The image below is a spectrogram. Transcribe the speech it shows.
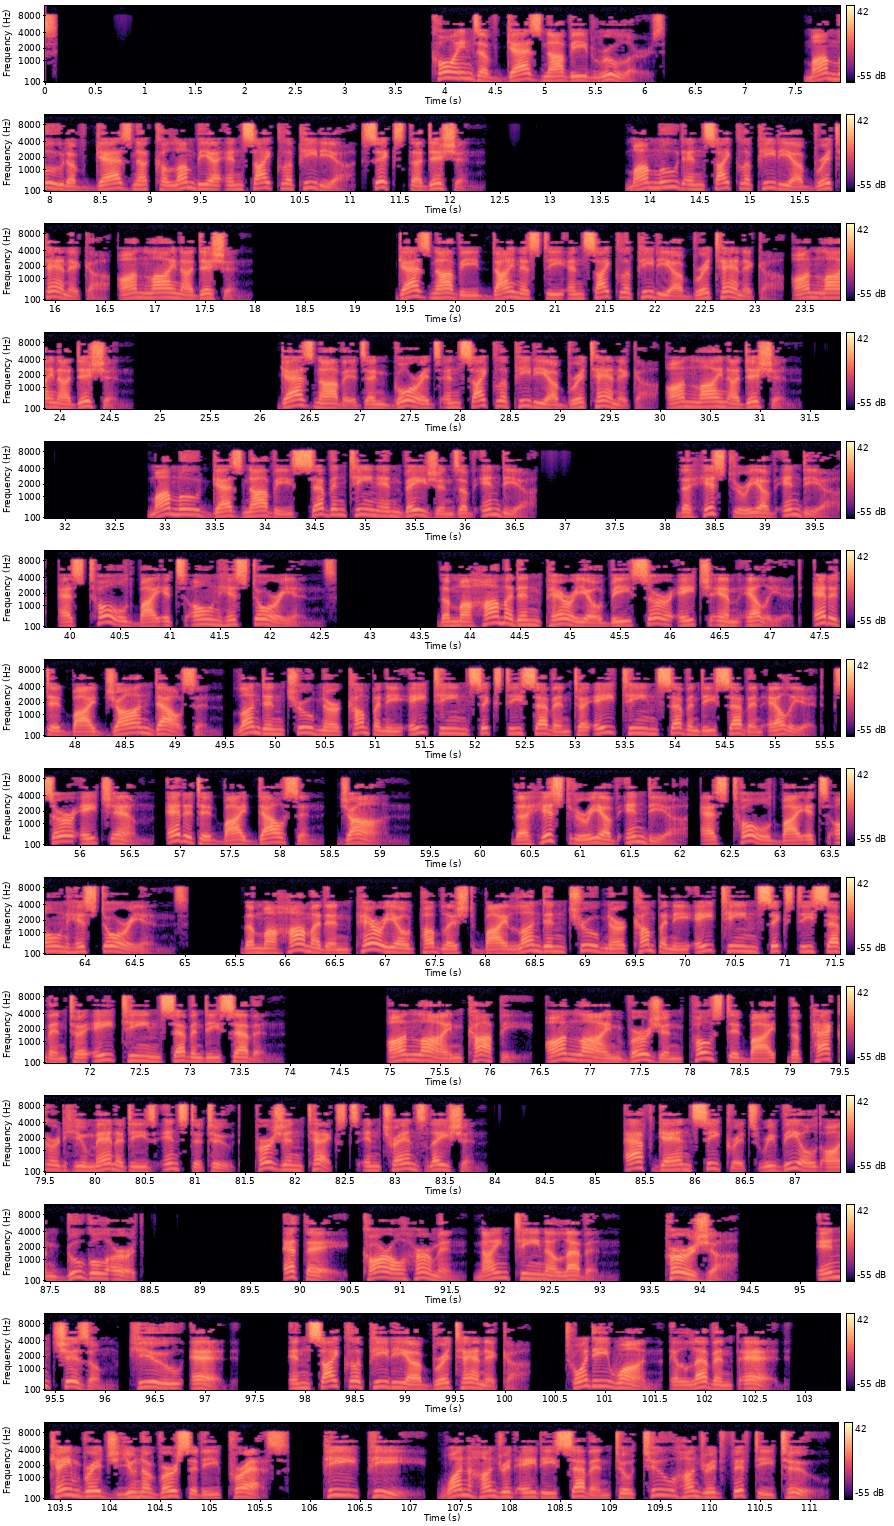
Coins of Ghaznavid rulers. Mahmud of Ghazna Columbia Encyclopedia 6th edition. Mahmud Encyclopedia Britannica online edition. Ghaznavid Dynasty Encyclopedia Britannica online edition. Ghaznavids and Ghurids Encyclopaedia Britannica online edition. Mahmud Ghaznavi's 17 Invasions of India. The History of India, as told by its own historians the Mohammedan Periode Sir H. M. Elliot, edited by John Dowson, London Trubner Company 1867–1877 Elliot, Sir H. M., edited by Dowson, John. The History of India, as told by its own historians. The Mohammedan period published by London Trubner Company 1867–1877. Online copy, online version posted by, the Packard Humanities Institute, Persian texts in translation Afghan secrets revealed on Google Earth Ethe, Carl Herman 1911. Persia. In Chisholm, Hugh ed. Encyclopædia Britannica. 21 11th ed. Cambridge University Press. pp. 187–252.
